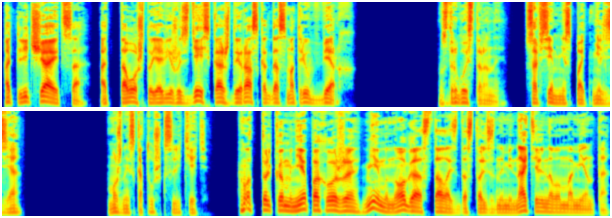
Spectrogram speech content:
отличается от того, что я вижу здесь каждый раз, когда смотрю вверх. С другой стороны, совсем не спать нельзя. Можно из катушек слететь. Вот только мне, похоже, немного осталось до столь знаменательного момента.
